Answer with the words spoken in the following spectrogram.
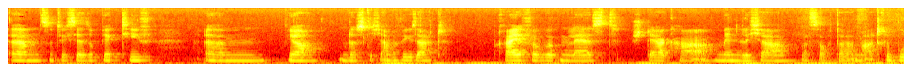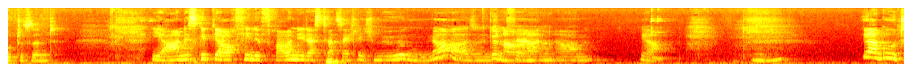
Ähm, ist natürlich sehr subjektiv. Ähm, ja, und das dich einfach, wie gesagt, reifer wirken lässt, stärker, männlicher, was auch da immer Attribute sind. Ja, und es gibt ja auch viele Frauen, die das tatsächlich mögen. Ne? Also insofern, ähm, ja. Ja gut,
